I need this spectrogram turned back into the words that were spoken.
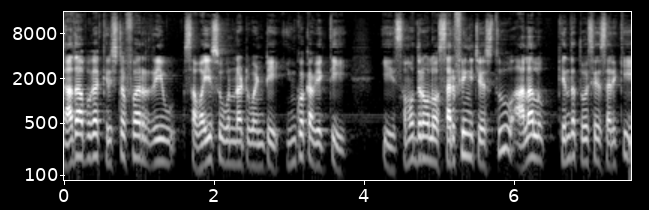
దాదాపుగా క్రిస్టఫర్ రీవ్ స వయసు ఉన్నటువంటి ఇంకొక వ్యక్తి ఈ సముద్రంలో సర్ఫింగ్ చేస్తూ అలలు కింద తోసేసరికి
